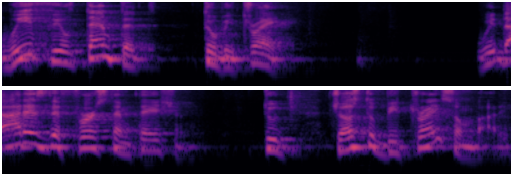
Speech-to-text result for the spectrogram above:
we feel tempted to betray. We, that is the first temptation, to just to betray somebody.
